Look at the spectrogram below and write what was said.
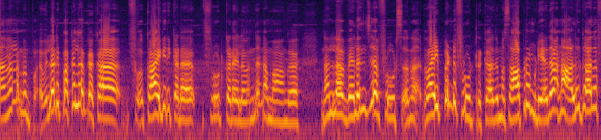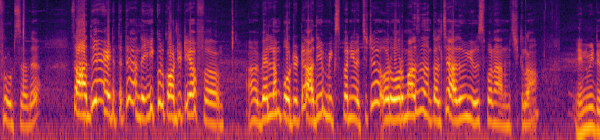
அதனால் நம்ம விளையாடி இல்லாட்டி பக்கத்தில் இருக்க கா காய்கறி கடை ஃப்ரூட் கடையில் வந்து நம்ம அங்கே நல்லா விளைஞ்ச ஃப்ரூட்ஸ் அந்த ரைப்பண்ட் ஃப்ரூட் இருக்குது அது நம்ம சாப்பிட முடியாது. ஆனால் அழுகாத ஃப்ரூட்ஸ் அது. ஸோ அதையும் எடுத்துகிட்டு அந்த ஈக்குவல் குவான்டிட்டி ஆஃப் வெல்லம் போட்டுட்டு அதையும் மிக்ஸ் பண்ணி வச்சுட்டு ஒரு ஒரு மாதம் கழித்து அதுவும் யூஸ் பண்ண ஆரம்பிச்சிக்கலாம். என் வீட்டு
